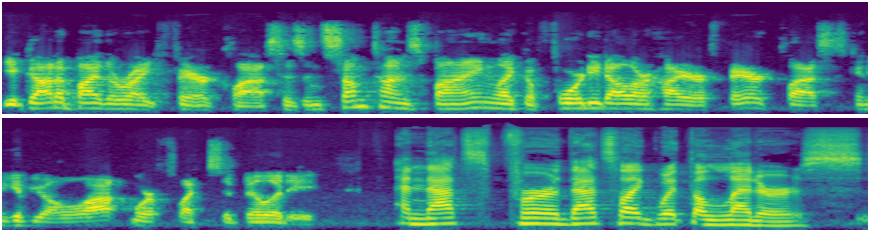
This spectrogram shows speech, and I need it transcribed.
you got to buy the right fare classes. And sometimes buying like a $40 higher fare class is going to give you a lot more flexibility. And that's for, that's like with the letters,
